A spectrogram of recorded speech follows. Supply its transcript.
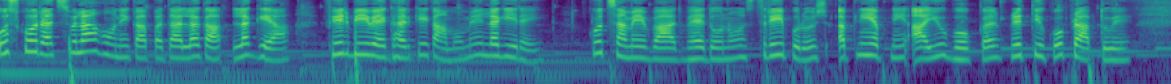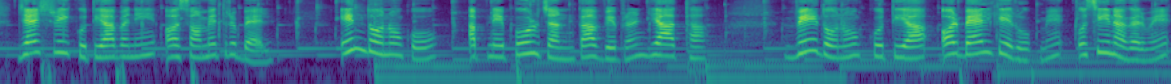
उसको रजस्वला होने का पता लगा, लग गया, फिर भी वह घर के कामों में लगी रही। कुछ समय बाद वह दोनों स्त्री पुरुष अपनी अपनी आयु भोग कर मृत्यु को प्राप्त हुए। जय श्री कुतिया बनी और सौमित्र बैल। इन दोनों को अपने पूर्व जन्म का विवरण याद था। वे दोनों कुतिया और बैल के रूप में उसी नगर में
